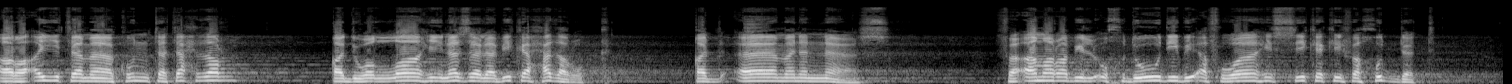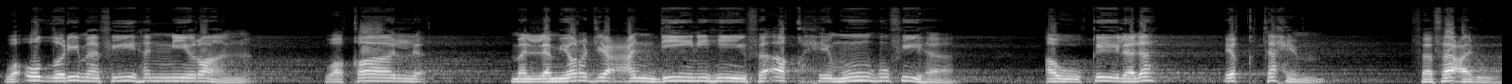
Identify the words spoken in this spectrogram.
أرأيت ما كنت تحذر؟ قد والله نزل بك حذرك قد آمن الناس. فأمر بالأخدود بأفواه السكك فخدت وأضرم فيها النيران وقال من لم يرجع عن دينه فأقحموه فيها أو قيل له اقتحم ففعلوا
